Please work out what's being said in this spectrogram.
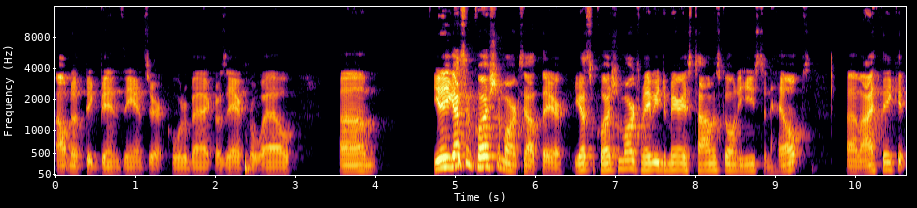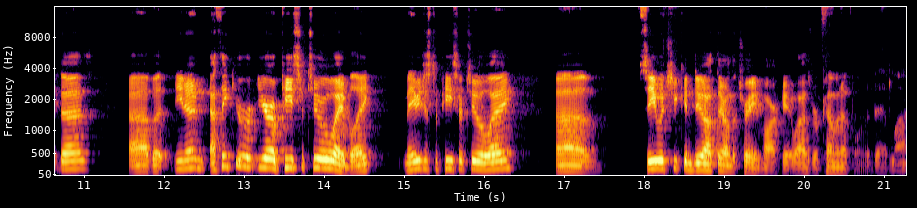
I don't know if Big Ben's the answer at quarterback. Isaiah Crowell. Um, you know, you got some question marks out there. You got some question marks. Maybe Demaryius Thomas going to Houston helps. Um, I think it does. Uh, but you know, I think you're you're a piece or two away, Blake. Maybe just a piece or two away. Um, see what you can do out there on the trade market as we're coming up on the deadline.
